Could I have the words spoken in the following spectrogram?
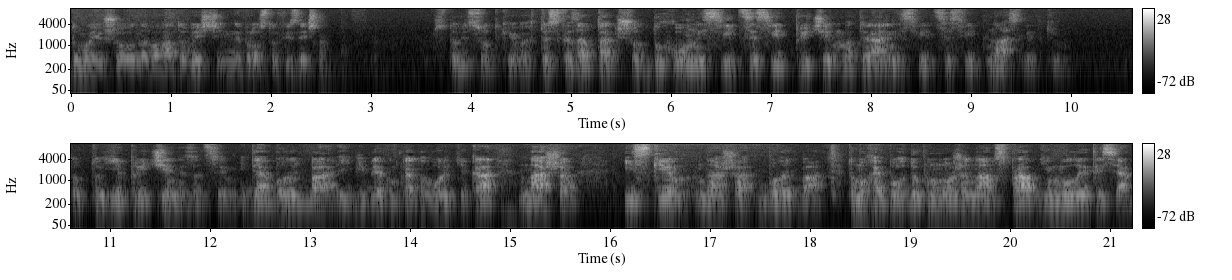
думаю, що набагато вища, не просто фізична. 100%. Хтось сказав так, що духовний світ це світ причин, матеріальний світ це світ наслідків. Тобто є причини за цим. Іде боротьба, і Біблія конкретно говорить, яка наша і з ким наша боротьба. Тому хай Бог допоможе нам справді молитися,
